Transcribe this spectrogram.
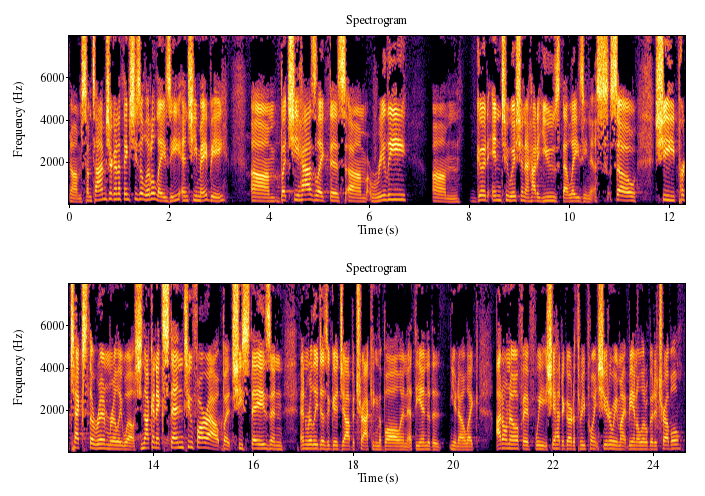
um, sometimes you're going to think she's a little lazy, and she may be, um, but she has like this um, really um, good intuition of how to use that laziness. So she protects the rim really well. She's not going to extend too far out, but she stays and and really does a good job of tracking the ball. And at the end of the, you know, like I don't know if if we she had to guard a three point shooter, we might be in a little bit of trouble.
